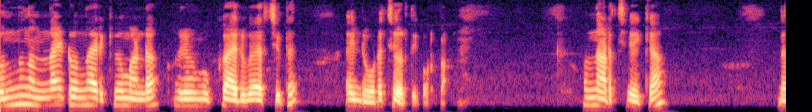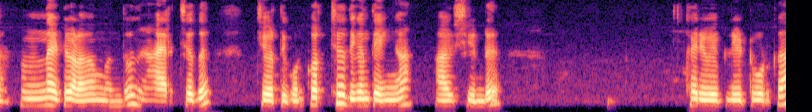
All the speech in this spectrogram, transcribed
ഒന്ന് നന്നായിട്ട് ഒന്ന് അരക്കുകയും വേണ്ട ഒരു മുക്ക് അരുവ അരച്ചിട്ട് അതിന്റെ കൂടെ ചേർത്തി കൊടുക്കാം. ഒന്ന് അടച്ച് വയ്ക്കാം നന്നായിട്ട് കളകം വന്നു. അരച്ചത് ചേർത്തി കൊടുക്കും കുറച്ചധികം തേങ്ങ ആവശ്യമുണ്ട്. കറിവേപ്പില ഇട്ട് കൊടുക്കുക.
